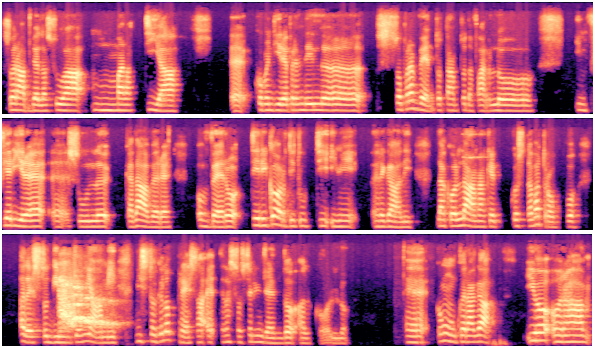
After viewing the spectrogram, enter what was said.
sua rabbia, la sua malattia, eh, come dire, prende il eh, sopravvento tanto da farlo infierire eh, sul cadavere, ovvero ti ricordi tutti i miei regali, la collana che costava troppo, adesso dimmi che mi ami, visto che l'ho presa e te la sto stringendo al collo. Eh, comunque, raga, io ora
